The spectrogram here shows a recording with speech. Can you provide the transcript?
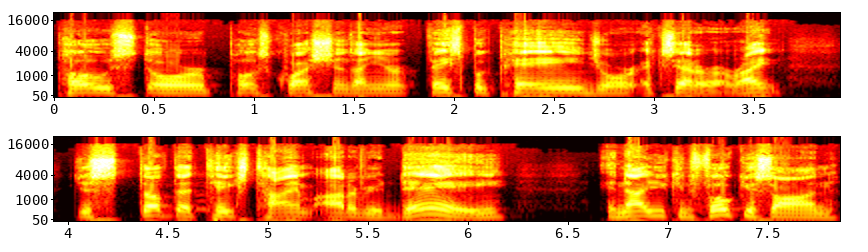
post or post questions on your Facebook page or etc. Right? Just stuff that takes time out of your day, and now you can focus on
